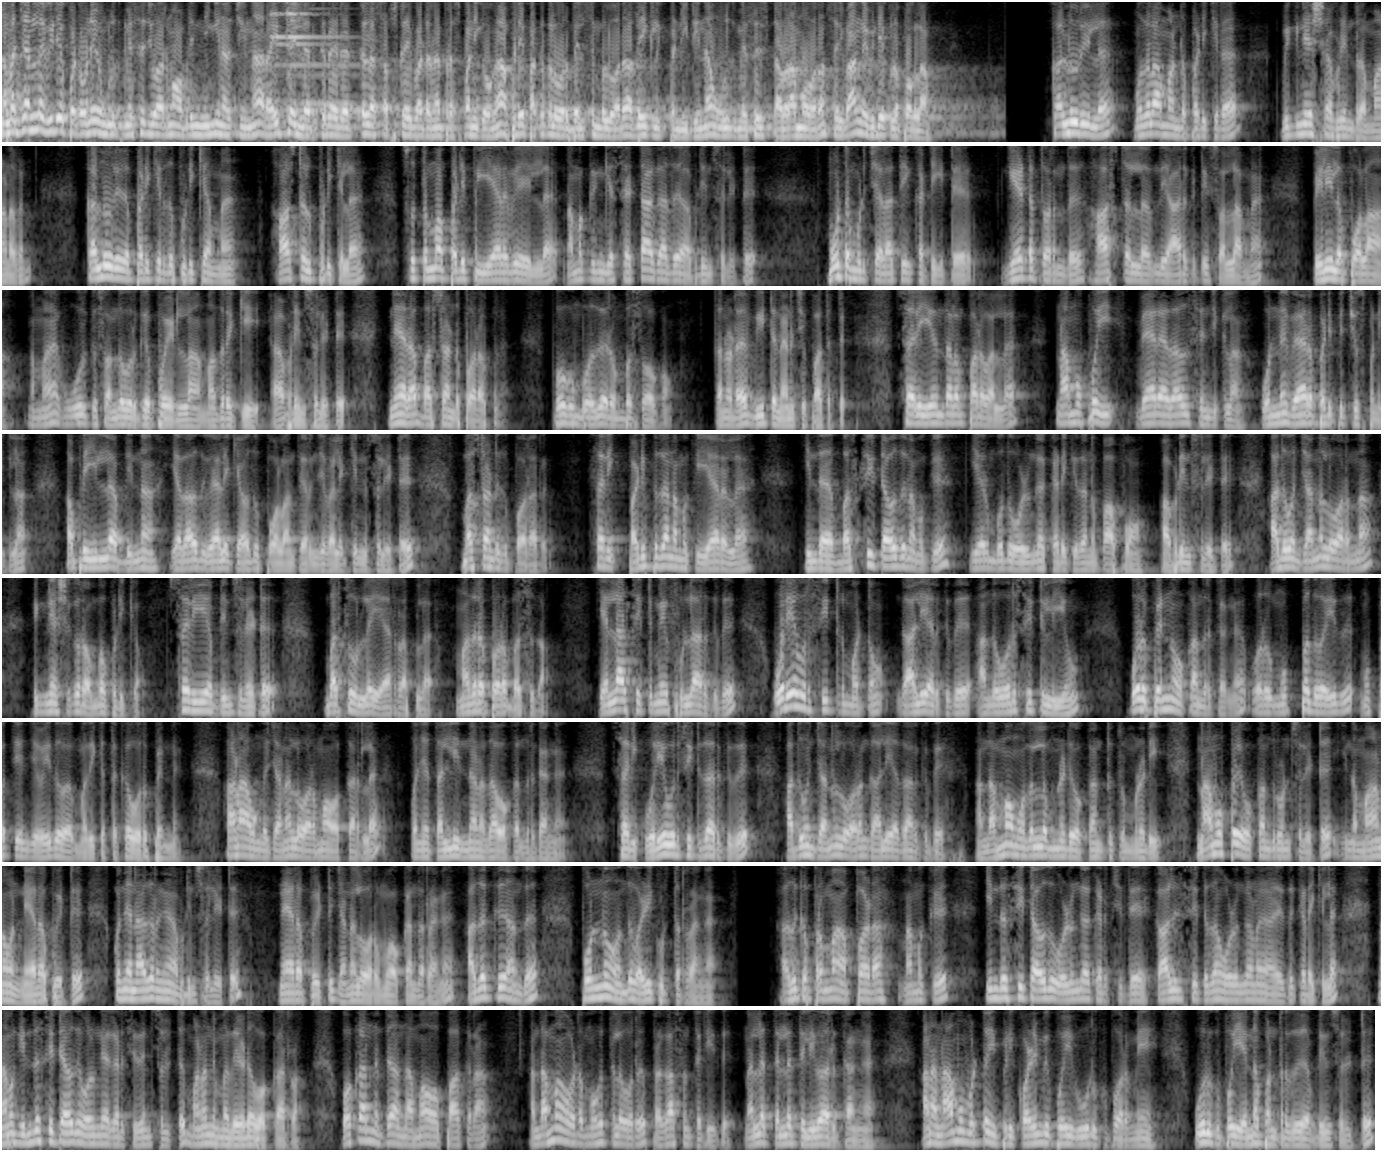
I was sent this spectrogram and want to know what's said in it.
நம்ம சேனலில் வீடியோ போட்டோடனே உங்களுக்கு மெசேஜ் வரணும் அப்படின்னு நீங்கள் நினச்சிங்கன்னா ரைட் சைடில் இருக்கிற ரெட் கலர் சப்ஸ்கிரைப் பட்டனை ப்ரெஸ் பண்ணிக்கோங்க. அப்படியே பக்கத்தில் ஒரு பெல் சிம்பிள் வரும். அதே கிளிக் பண்ணிட்டீங்கன்னா உங்களுக்கு மெசேஜ் தவறாமல் வரும். சரி வாங்க வீடியோக்குள்ளே போகலாம். கல்லூரியில் முதலாம் ஆண்டு படிக்கிற விக்னேஷ் அப்படின்ற மாணவன் கல்லூரியில் படிக்கிறது பிடிக்காம ஹாஸ்டல் பிடிக்கல. சுத்தமாக படிப்பு ஏறவே இல்லை. நமக்கு இங்கே செட் ஆகாது அப்படின்னு சொல்லிட்டு மூட்டை முடிச்சு எல்லாத்தையும் கட்டிக்கிட்டு கேட்டை திறந்து ஹாஸ்டல்லேருந்து யாருக்கிட்டையும் சொல்லாமல் வெளியில் போகலாம் நம்ம ஊருக்கு சொந்த ஊருக்கே போயிடலாம் மதுரைக்கு அப்படின்னு சொல்லிட்டு. நேராக பஸ் ஸ்டாண்டு போகிறாப்புல போகும்போது ரொம்ப சோகம். தன்னோட வீட்டை நினச்சி பார்த்துட்டு. சரி இருந்தாலும் பரவாயில்ல. நாம் போய் வேறு ஏதாவது செஞ்சுக்கலாம். ஒன்று வேறு படிப்பை சூஸ் பண்ணிக்கலாம். அப்படி இல்லை அப்படின்னா ஏதாவது வேலைக்காவது போகலாம் தெரிஞ்ச வேலைக்குன்னு சொல்லிட்டு பஸ் ஸ்டாண்டுக்கு போகிறாரு சரி படிப்பு தான் நமக்கு ஏறலை. இந்த பஸ் சீட்டாவது நமக்கு ஏறும்போது ஒழுங்காக கிடைக்குதான்னு பார்ப்போம் அப்படின்னு சொல்லிட்டு. அதுவும் ஜன்னல் ஓரம் தான் விக்னேஷுக்கு ரொம்ப பிடிக்கும். சரி அப்படின்னு சொல்லிட்டு பஸ்ஸு உள்ளே ஏறுறாப்புல. மதுரை போகிற பஸ்ஸு தான். எல்லா சீட்டுமே ஃபுல்லாக இருக்குது. ஒரே ஒரு சீட்டு மட்டும் காலியாக இருக்குது. அந்த ஒரு சீட்டுலேயும் ஒரு பெண் உட்காந்துருக்காங்க ஒரு முப்பது வயது முப்பத்தி அஞ்சு வயது மதிக்கத்தக்க ஒரு பெண்ணு. ஆனால் அவங்க ஜன்னல் ஓரமாக உட்காரல கொஞ்சம் தள்ளி இந்தானதாக உட்காந்துருக்காங்க சரி ஒரே ஒரு சீட்டு தான் இருக்குது. அதுவும் ஜன்னல் ஓரம் காலியாக தான் இருக்குது. அந்த அம்மா முதல்ல முன்னாடி உட்காந்துக்கு முன்னாடி நாம போய் உட்காந்துருவோன்னு சொல்லிட்டு இந்த மாணவன் நேராக போயிட்டு கொஞ்சம் நகருங்க அப்படின்னு சொல்லிட்டு நேராக போயிட்டு ஜன்னல் ஓரமாக உட்காந்துடுறாங்க அதுக்கு அந்த பொண்ணும் வந்து வழி கொடுத்துட்றாங்க. அதுக்கப்புறமா அப்பாடா நமக்கு இந்த சீட்டாவது ஒழுங்காக கிடச்சிது. காலேஜ் சீட்டு தான் ஒழுங்கான இது கிடைக்கல. நமக்கு இந்த சீட்டாவது ஒழுங்காக கிடச்சிதுன்னு சொல்லிட்டு மன நிம்மதியோட உக்காடுறான் உக்காந்துட்டு அந்த அம்மாவை பார்க்குறான். அந்த அம்மாவோட முகத்தில் ஒரு பிரகாசம் தெரியுது. நல்ல தெல்ல தெளிவாக இருக்காங்க. ஆனால் நாம் மட்டும் இப்படி குழம்பி போய் ஊருக்கு போகிறோமே ஊருக்கு போய் என்ன பண்ணுறது அப்படின்னு சொல்லிட்டு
